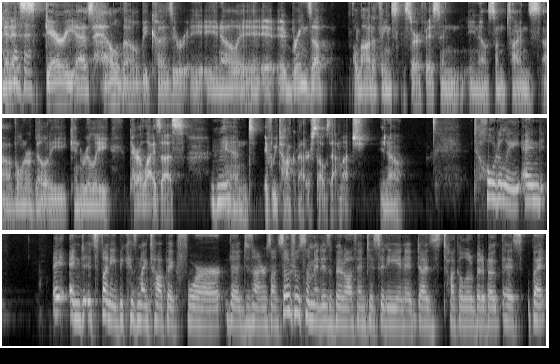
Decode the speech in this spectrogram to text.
and it's scary as hell though because it, you know it, it brings up a lot of things to the surface and you know sometimes uh, vulnerability can really paralyze us mm-hmm. and if we talk about ourselves that much you know totally and and it's funny because my topic for the designers on social summit is about authenticity and it does talk a little bit about this. But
